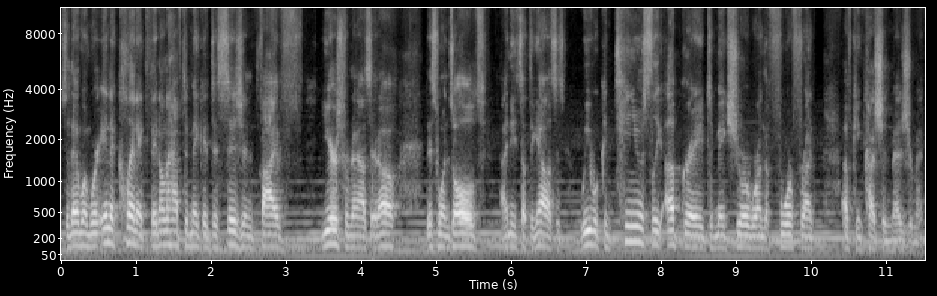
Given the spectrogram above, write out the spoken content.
So then when we're in a clinic, they don't have to make a decision five years from now saying, oh, this one's old. I need something else. We will continuously upgrade to make sure we're on the forefront of concussion measurement.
